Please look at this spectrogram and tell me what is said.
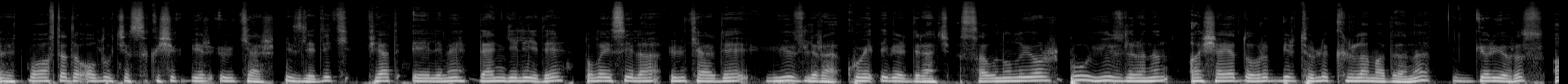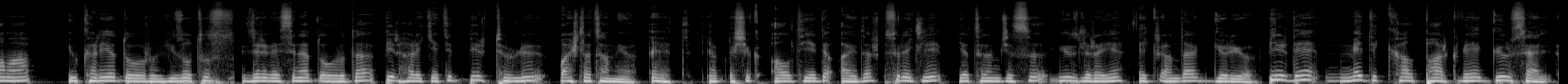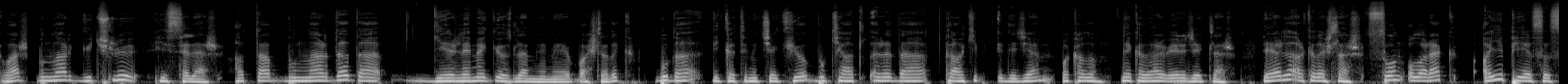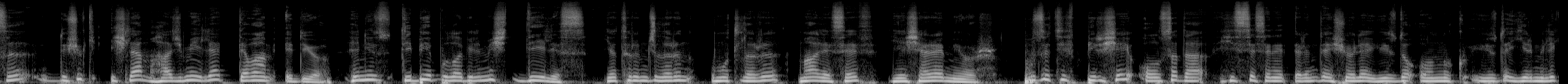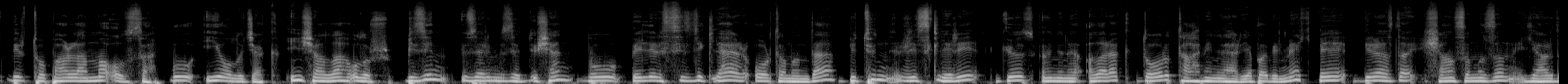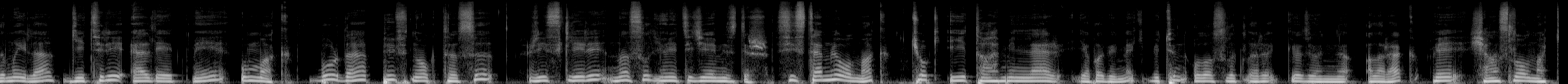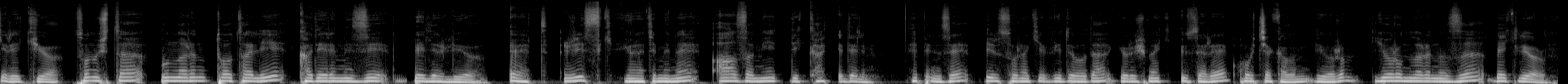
Evet bu hafta da oldukça sıkışık bir ülker izledik. Fiyat eğilimi dengeliydi. Dolayısıyla ülkerde 100 lira kuvvetli bir direnç savunuluyor. Bu 100 liranın aşağıya doğru bir türlü kırılamadığını görüyoruz. Ama yukarıya doğru 130 zirvesine doğru da bir hareketi bir türlü başlatamıyor. Evet yaklaşık 6-7 aydır sürekli yatırımcısı 100 lirayı ekranda görüyor. Bir de Medical Park ve Gürsel var. Bunlar güçlü hisseler. Hatta bunlarda da gerileme gözlemlemeye başladık. Bu da dikkatimi çekiyor. Bu kağıtları da takip edeceğim. Bakalım ne kadar verecekler. Değerli arkadaşlar, son olarak ayı piyasası düşük işlem hacmiyle devam ediyor. Henüz dibi bulabilmiş değiliz. Yatırımcıların umutları maalesef yeşeremiyor. Pozitif bir şey olsa da hisse senetlerinde şöyle %10'luk, %20'lik bir toparlanma olsa bu iyi olacak. İnşallah olur. Bizim üzerimize düşen bu belirsizlikler ortamında bütün riskleri göz önüne alarak doğru tahminler yapabilmek ve biraz da şansımızın yardımıyla getiri elde etmeyi ummak. Burada püf noktası riskleri nasıl yöneteceğimizdir. Sistemli olmak, çok iyi tahminler yapabilmek, bütün olasılıkları göz önüne alarak ve şanslı olmak gerekiyor. Sonuçta bunların totali kaderimizi belirliyor. Evet, risk yönetimine azami dikkat edelim. Hepinize bir sonraki videoda görüşmek üzere. Hoşçakalın diyorum. Yorumlarınızı bekliyorum.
